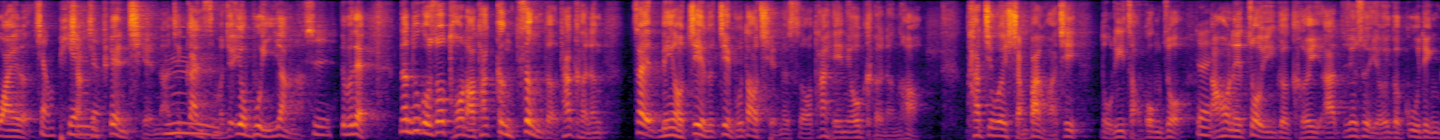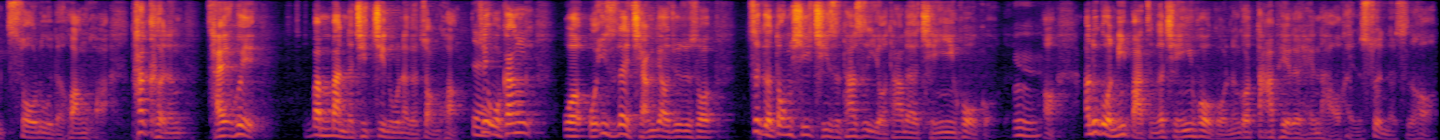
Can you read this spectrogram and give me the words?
歪了，想偏想去骗钱啊，去干什么就又不一样了，是对不对？那如果说头脑他更正的，他可能在没有借的借不到钱的时候，他很有可能哈。他就会想办法去努力找工作，对然后呢，做一个可以啊，就是有一个固定收入的方法，他可能才会慢慢的去进入那个状况。所以我刚我我一直在强调，就是说这个东西其实它是有它的前因后果的。嗯，好啊，如果你把整个前因后果能够搭配的很好很顺的时候，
